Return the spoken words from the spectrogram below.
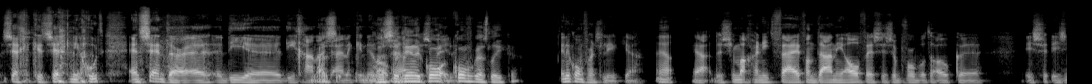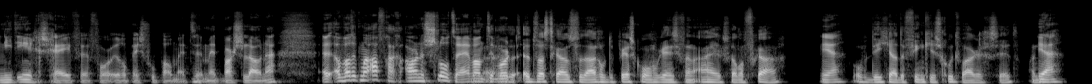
zeg ik het zeg ik niet goed. En Center, die, eh, die gaan Maar uiteindelijk in de Europa ze zitten in de League. Conference League. hè? In de Conference League, ja. Ja. ja. Dus je mag er niet vijf. Want Dani Alves is er bijvoorbeeld ook... eh, is, is niet ingeschreven voor Europees voetbal met, eh, met Barcelona. Eh, wat ik me afvraag, Arne Slot, hè, want er wordt... Eh, Het was trouwens vandaag op de persconferentie van Ajax wel een vraag. Ja, of dit jaar de vinkjes goed waren gezet. Maar ja.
